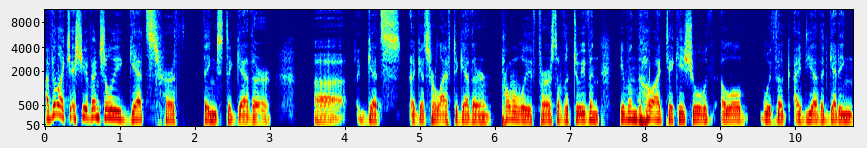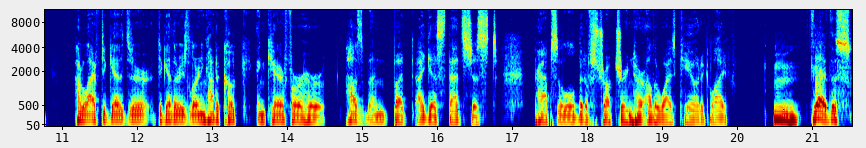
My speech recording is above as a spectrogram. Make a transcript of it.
I feel like she eventually gets her things together uh gets uh, gets her life together probably first of the two even even though i take issue with a little with the idea that getting her life together together is learning how to cook and care for her husband but i guess that's just perhaps a little bit of structure in her otherwise chaotic life Mm, yeah, there's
